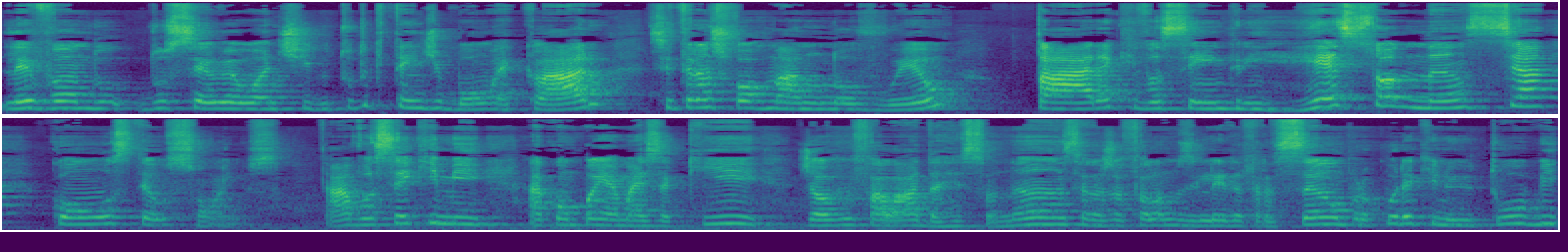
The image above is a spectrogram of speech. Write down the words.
levando do seu eu antigo tudo que tem de bom, é claro, se transformar num novo eu, para que você entre em ressonância com os teus sonhos. Tá? Você que me acompanha mais aqui, já ouviu falar da ressonância, nós já falamos em lei da atração, procura aqui no YouTube,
